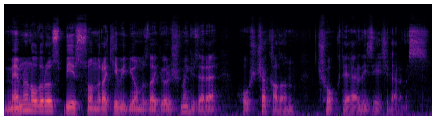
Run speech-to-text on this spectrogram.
memnun oluruz. Bir sonraki videomuzda görüşmek üzere. Hoşça kalın çok değerli izleyicilerimiz.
